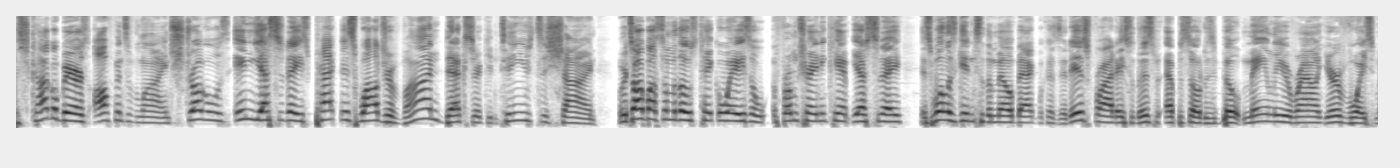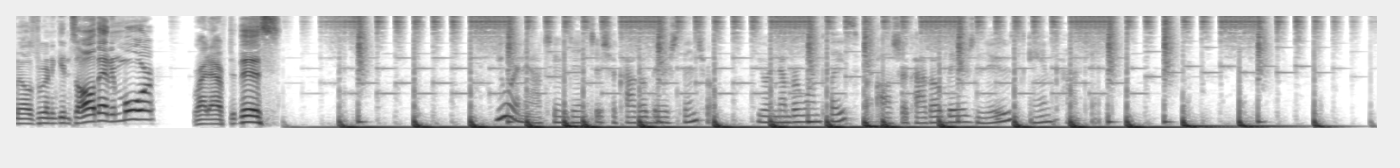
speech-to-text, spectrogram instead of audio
The Chicago Bears offensive line struggles in yesterday's practice while Gervon Dexter continues to shine. We're talking about some of those takeaways from training camp yesterday, as well as getting to the mailbag because it is Friday. So this episode is built mainly around your voicemails. We're going to get into all that and more right after this. You are now tuned in to Chicago Bears Central, your number one place for all Chicago Bears news and content.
